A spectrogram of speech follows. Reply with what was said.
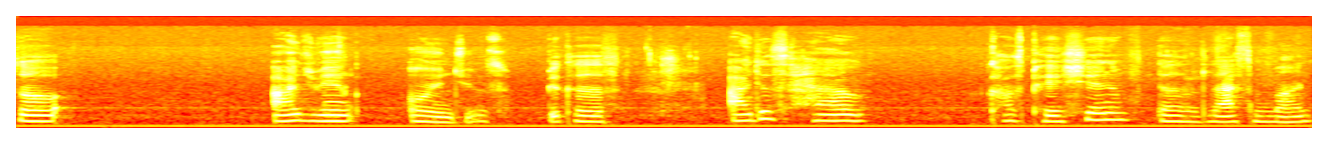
So I drink orange juice because I just have constipation the last month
